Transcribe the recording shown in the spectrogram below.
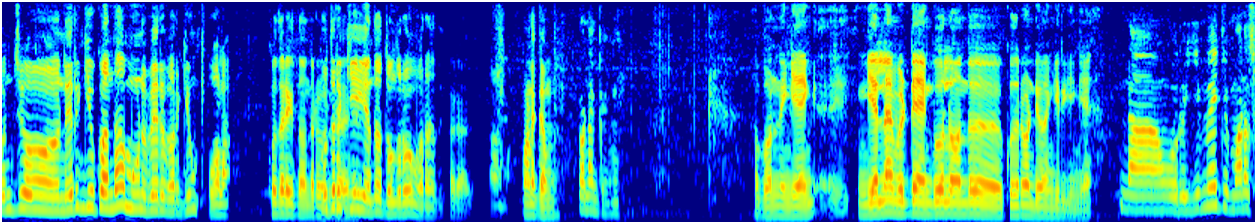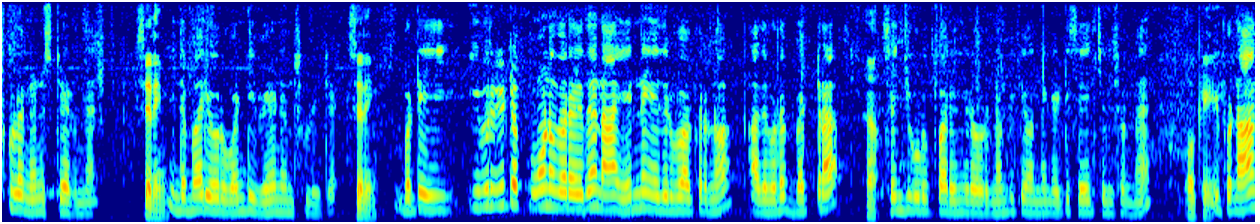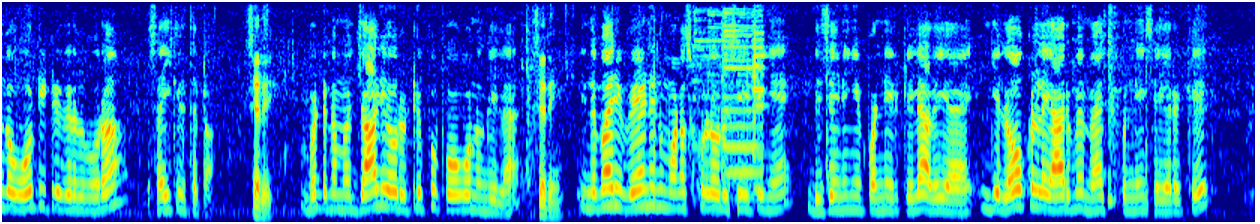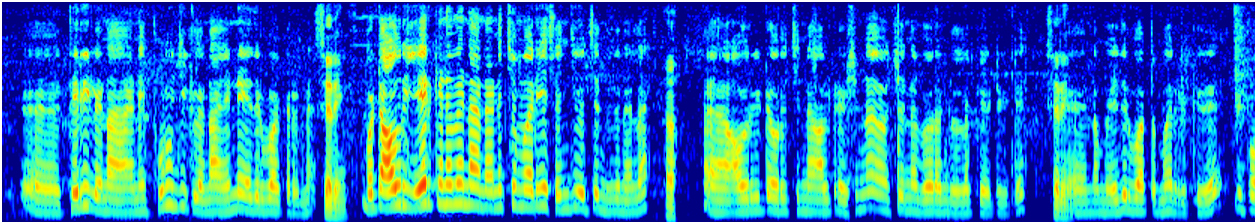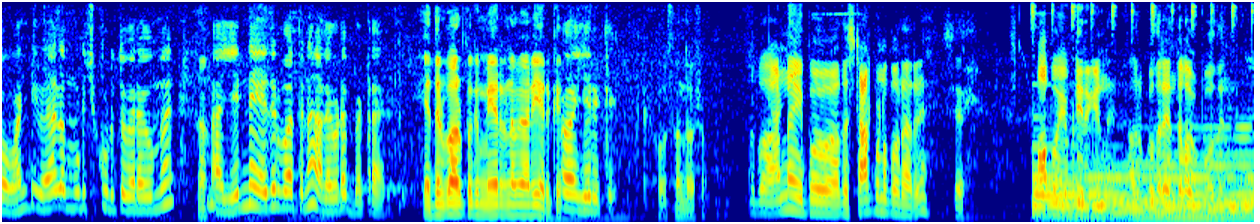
கொஞ்சம் நெருங்கி உட்காந்தா மூணு பேர் வரைக்கும் போகலாம் குதிரைக்கு தொந்தரவு குதிரைக்கு எந்த தொந்தரவும் வராது. வராது. ஆமாம் வணக்கம். வணக்கங்க. அப்போ நீங்கள் எங் இங்கே எல்லாம் விட்டு எங்கள் ஊரில் வந்து குதிரை வண்டி வாங்கியிருக்கீங்க? நான் ஒரு இமேஜ் மனசுக்குள்ளே நினச்சிட்டே இருந்தேன். சரிங்க. இந்த மாதிரி ஒரு வண்டி வேணும்னு சொல்லிட்டு. சரிங்க. பட் இவர்கிட்ட போன பிறகு தான் நான் என்ன எதிர்பார்க்குறேனோ அதை விட. பெட்டராக செஞ்சு கொடுப்பாருங்கிற ஒரு நம்பிக்கை வந்தங்காட்டி செய்ய சொல்லி சொன்னேன். ஓகே. இப்போ நாங்கள் ஓட்டிகிட்டு இருக்கிறது பூரா சைக்கிள் தட்டம். சரி. பட் நம்ம ஜாலியாக ஒரு ட்ரிப்பு போகணுங்கல சரிங்க. இந்த மாதிரி வேணும்னு மனசுக்குள்ள ஒரு சீட்டிங்கு டிசைனிங்கு பண்ணியிருக்கையில் அதை இங்கே லோக்கலில் யாருமே மேட்ச் பண்ணி செய்யறதுக்கு அஹ், தெரியல நான் என்னை புரிஞ்சிக்கல நான் என்ன எதிர்பார்க்குறேன்னு. சரிங்க. பட் அவர் ஏற்கனவே நான் நினச்ச மாதிரியே செஞ்சு வச்சிருந்ததுனால அவர்கிட்ட ஒரு சின்ன ஆல்ட்ரேஷன் சின்ன விவரங்கள் எல்லாம் கேட்டுக்கிட்டு அஹ், நம்ம எதிர்பார்த்த மாதிரி இருக்குது. இப்போ வண்டி வேலை முடிச்சு கொடுத்த பிறகுமே நான் என்ன எதிர்பார்த்தேனோ அதை விட பெட்டராக இருக்குது எதிர்பார்ப்புக்கு மீறின மாதிரியே இருக்குது இருக்குது ஓ சந்தோஷம். அப்போ அண்ணன் இப்போ அதை ஸ்டார்ட் பண்ண போகிறாரு சரி. பார்ப்போம் எப்படி இருக்குன்னு. அவர் குதிரை எந்த அளவுக்கு போகுதுன்னு.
